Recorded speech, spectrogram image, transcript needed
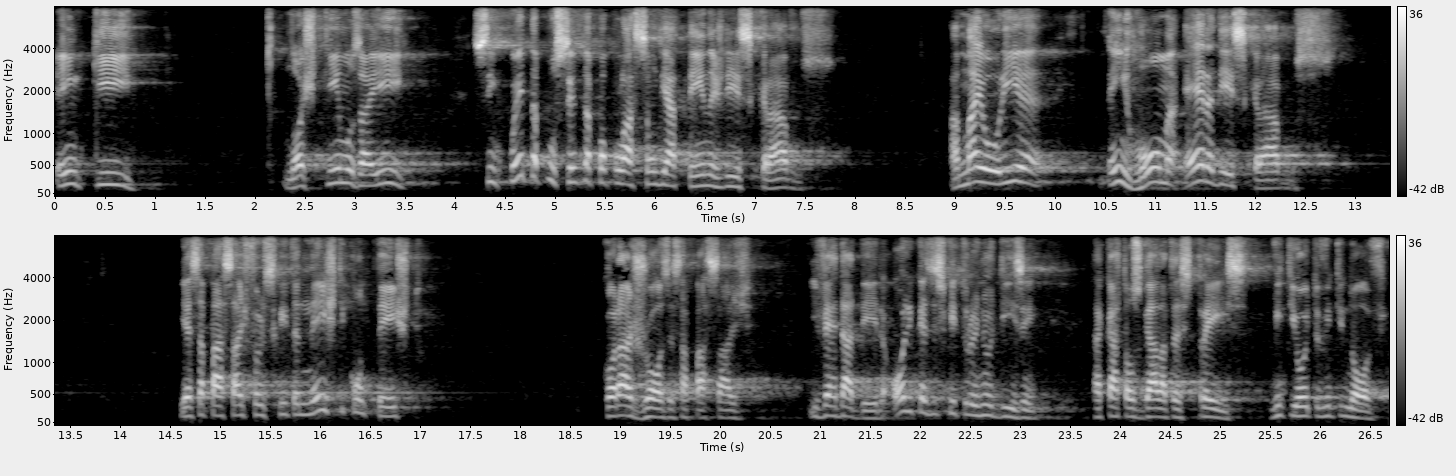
em que nós tínhamos aí 50% da população de Atenas de escravos. A maioria em Roma era de escravos. E essa passagem foi escrita neste contexto. Corajosa essa passagem e verdadeira. Olha o que as escrituras nos dizem na carta aos Gálatas 3, 28 e 29.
